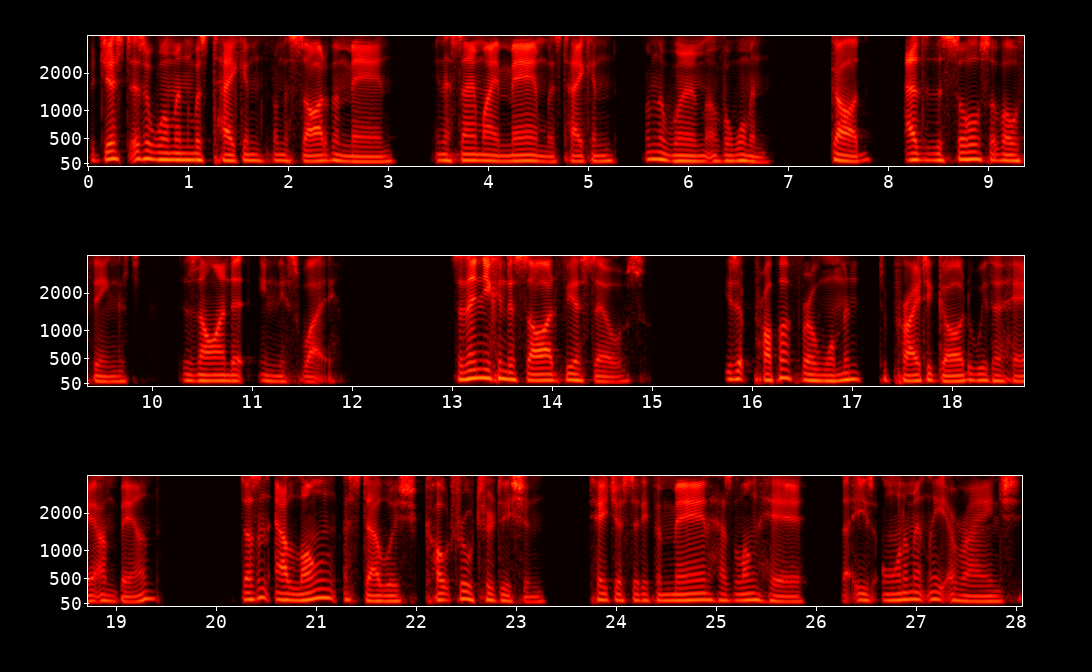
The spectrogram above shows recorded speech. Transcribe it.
For just as a woman was taken from the side of a man, in the same way man was taken from the womb of a woman. God, as the source of all things, designed it in this way. So then you can decide for yourselves is it proper for a woman to pray to God with her hair unbound? Doesn't our long established cultural tradition teach us that if a man has long hair that is ornamentally arranged,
